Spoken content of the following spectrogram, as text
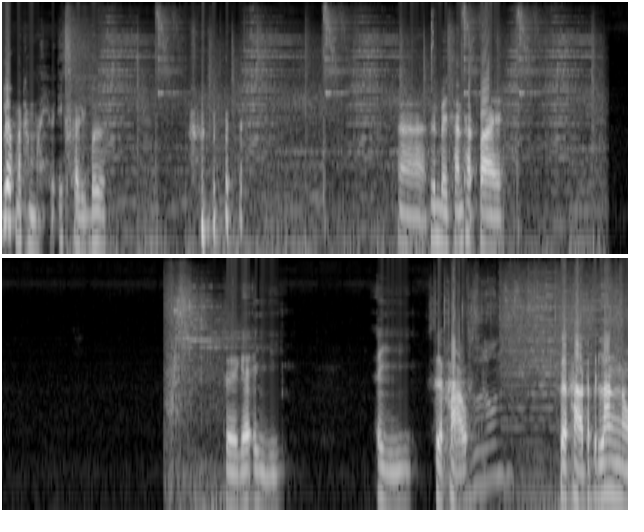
เลือกมาทำไมเอ็กซ์คาลิเบอร์ อ่า ขึ้นไปชั้นถัดไป เจอแกไอ้ไอ้เสือขาว เสือขาวจะเป็นร่างเงา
